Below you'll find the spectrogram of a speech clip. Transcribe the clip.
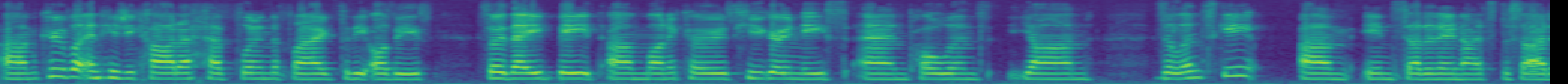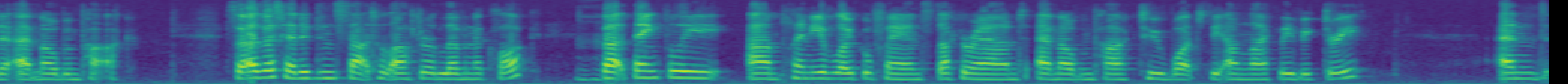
um, Kubler and Hijikata have flown the flag for the Aussies. So they beat um, Monaco's Hugo Nys and Poland's Jan Zielinski um, in Saturday night's decider at Melbourne Park. So as I said, it didn't start till after 11 o'clock. But thankfully, um, plenty of local fans stuck around at Melbourne Park to watch the unlikely victory. And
